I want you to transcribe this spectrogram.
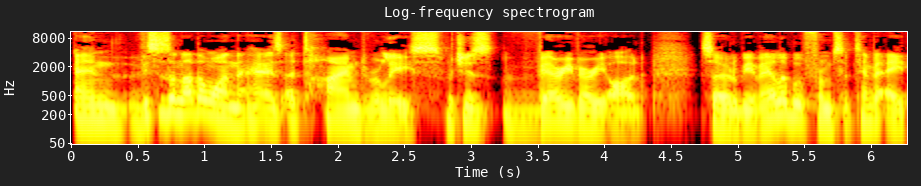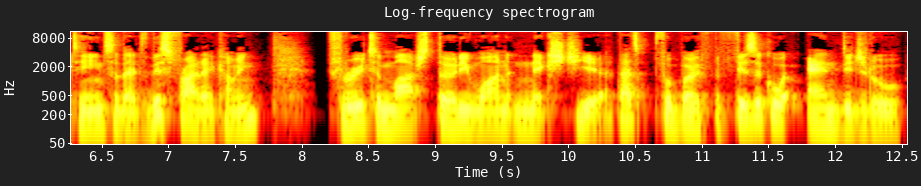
and this is another one that has a timed release, which is very, very odd. So it'll be available from September 18, so that's this Friday coming, through to March 31 next year. That's for both the physical and digital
